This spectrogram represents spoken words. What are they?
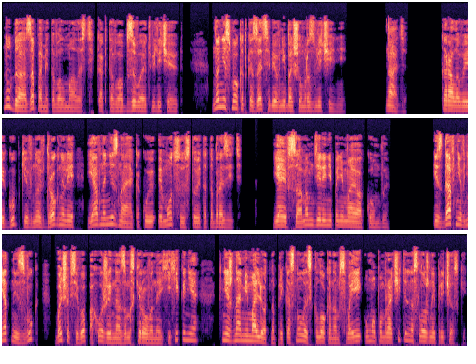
Ну да, запамятовал малость, как того обзывают-величают. Но не смог отказать себе в небольшом развлечении. Надя. Коралловые губки вновь дрогнули, явно не зная, какую эмоцию стоит отобразить. Я и в самом деле не понимаю, о ком вы. Издав невнятный звук, больше всего похожий на замаскированное хихиканье, княжна мимолетно прикоснулась к локонам своей умопомрачительно сложной прически.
